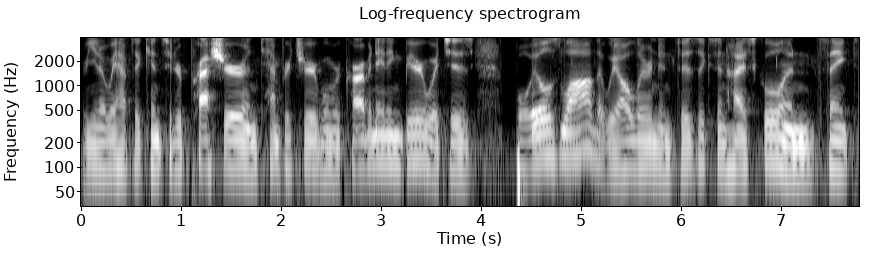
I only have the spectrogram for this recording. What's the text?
You know, we have to consider pressure and temperature when we're carbonating beer, which is Boyle's law that we all learned in physics in high school and thanked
